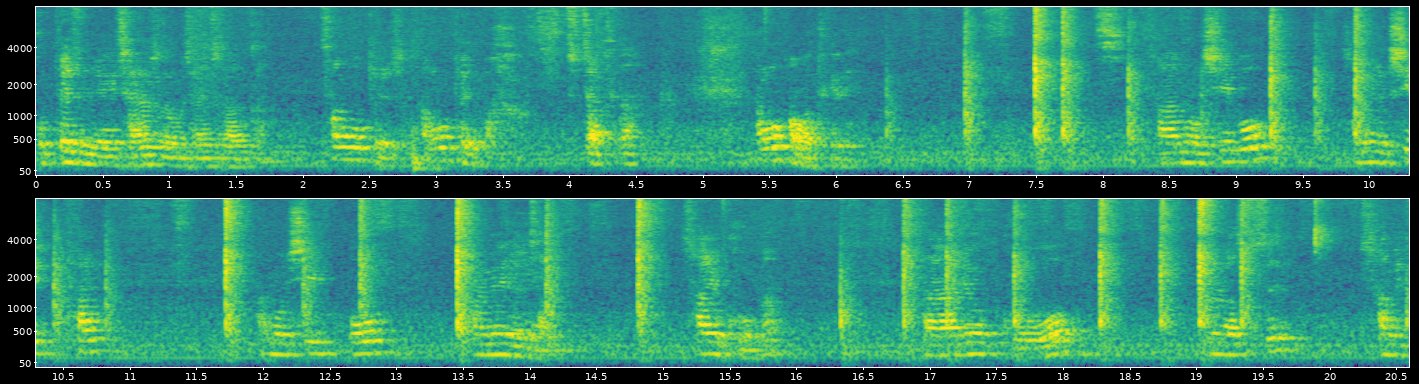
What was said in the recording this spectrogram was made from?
곱해주면 여기 자연수 나오고 자연수 나올까? 3 곱해줘. 3 곱해줘 와 숫자 크다. 3 곱하면 어떻게 돼? 3호 15 3육 18 3호 15 3일은 3 4육 9가? 4육 95 플러스 3x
